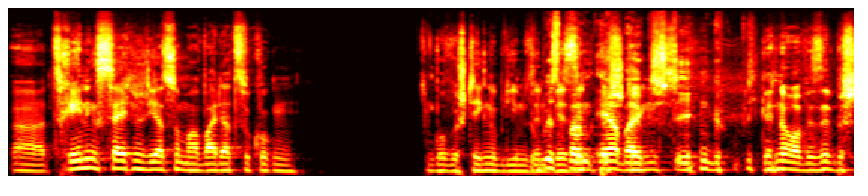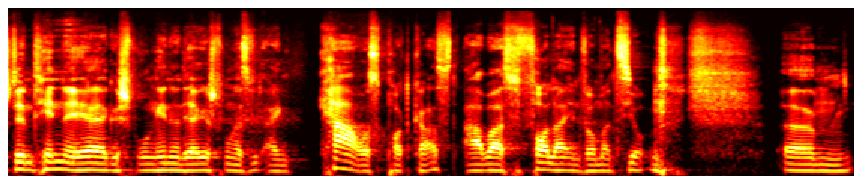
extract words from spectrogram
Äh, trainingstechnisch jetzt nochmal weiter zu gucken, wo wir stehen geblieben sind. Du bist wir beim sind Airbike bestimmt- stehen geblieben. Genau, wir sind bestimmt hin und her gesprungen, hin und her gesprungen. Das wird ein Chaos-Podcast, aber es ist voller Informationen. ähm,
